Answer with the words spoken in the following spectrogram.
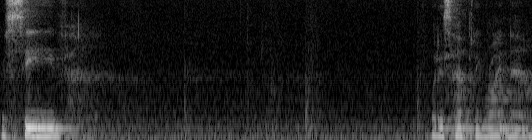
receive what is happening right now.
